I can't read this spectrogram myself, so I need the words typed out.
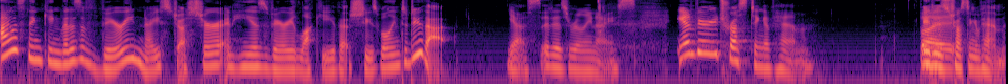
I was thinking that is a very nice gesture, and he is very lucky that she's willing to do that. Yes, it is really nice and very trusting of him. it is trusting of him.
